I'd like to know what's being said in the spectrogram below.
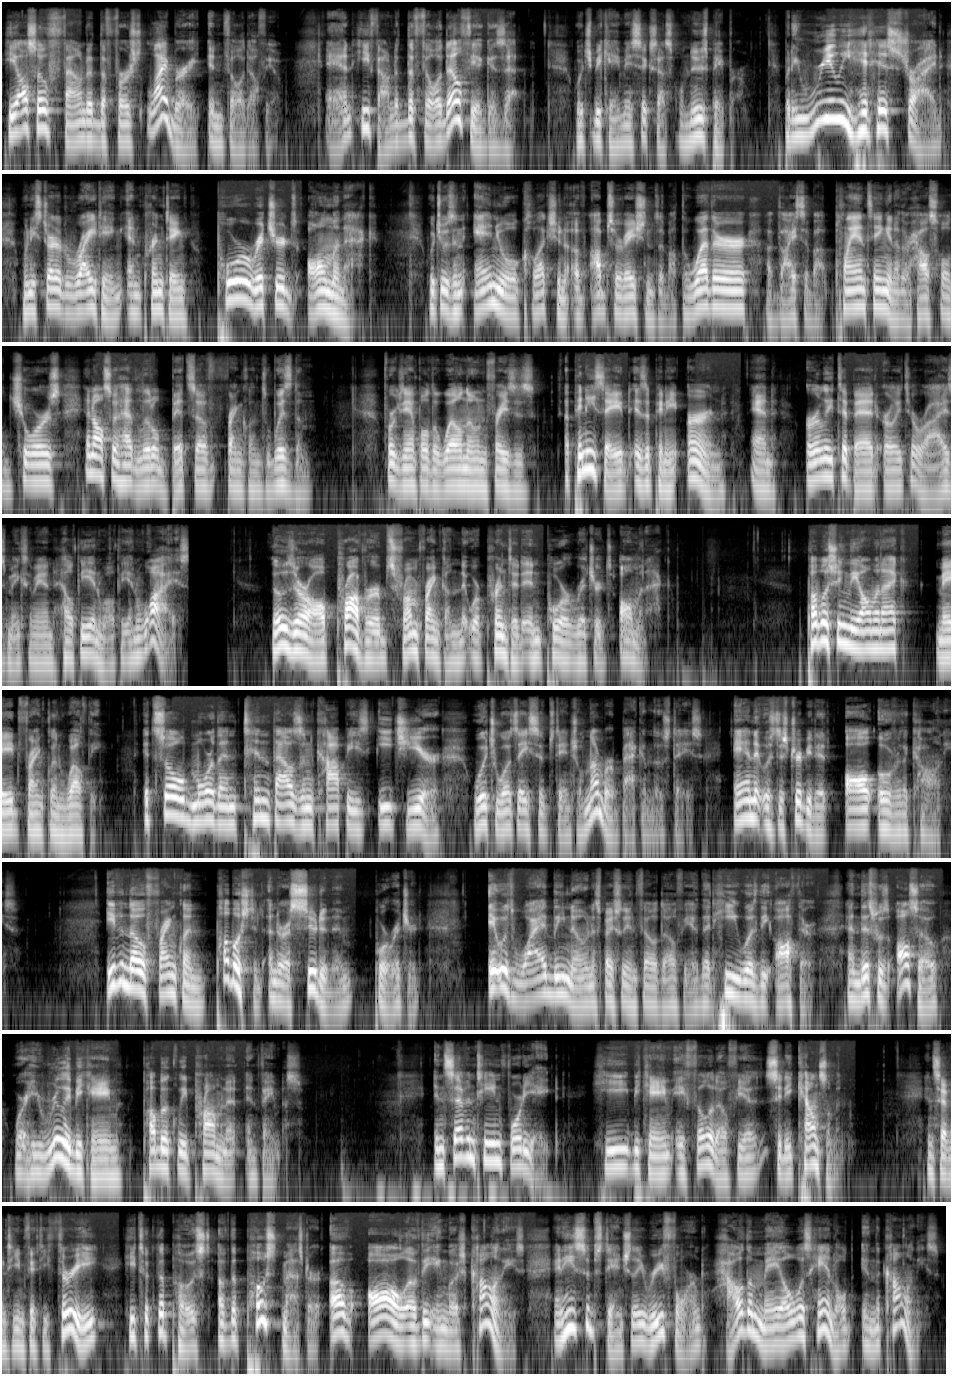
He also founded the first library in Philadelphia, and he founded the Philadelphia Gazette, which became a successful newspaper. But he really hit his stride when he started writing and printing Poor Richard's Almanac, which was an annual collection of observations about the weather, advice about planting and other household chores, and also had little bits of Franklin's wisdom. For example, the well known phrases, a penny saved is a penny earned, and early to bed, early to rise makes a man healthy and wealthy and wise. Those are all proverbs from Franklin that were printed in Poor Richard's Almanac. Publishing the almanac made Franklin wealthy. It sold more than 10,000 copies each year, which was a substantial number back in those days, and it was distributed all over the colonies. Even though Franklin published it under a pseudonym, Poor Richard, it was widely known, especially in Philadelphia, that he was the author, and this was also where he really became publicly prominent and famous. In 1748, he became a Philadelphia city councilman. In 1753, he took the post of the postmaster of all of the English colonies, and he substantially reformed how the mail was handled in the colonies.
